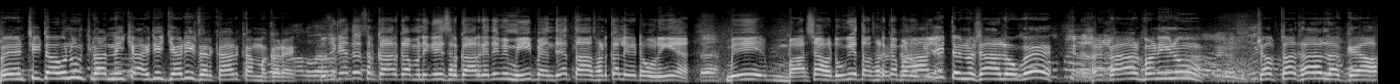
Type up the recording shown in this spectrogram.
ਬੇਨਤੀ ਤਾਂ ਉਹਨੂੰ ਕਰਨੀ ਚਾਹੀਦੀ ਜਿਹੜੀ ਸਰਕਾਰ ਕੰਮ ਕਰੇ। ਤੁਸੀਂ ਕਹਿੰਦੇ ਸਰਕਾਰ ਕੰਮ ਨਹੀਂ ਕਰੀ ਸਰਕਾਰ ਕਹਿੰਦੀ ਵੀ ਮੀਂਹ ਪੈਂਦੇ ਆ ਤਾਂ ਸੜਕਾਂ ਲੇਟ ਹੋ ਰਹੀਆਂ। ਵੀ ਬਾਰਿਸ਼ਾਂ ਹਟੂਗੀ ਤਾਂ ਸੜਕਾਂ ਬਣੂਗੀਆਂ। ਆਜੀ 3 ਸਾਲ ਹੋ ਗਏ। ਸਰਕਾਰ ਬਣੀ ਨੂੰ ਚੌਥਾ ਸਾਲ ਲੱਗ ਗਿਆ।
